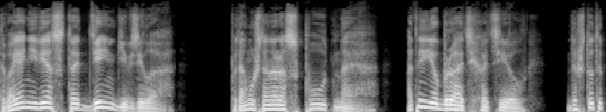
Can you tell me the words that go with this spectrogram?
твоя невеста деньги взяла, потому что она распутная, а ты ее брать хотел. Да что ты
